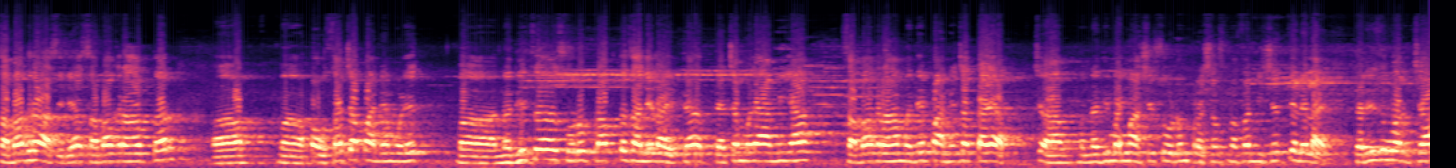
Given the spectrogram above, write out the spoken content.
सभागृह असेल या सभागृहात तर पावसाच्या पाण्यामुळे नदीचं स्वरूप प्राप्त झालेलं आहे. त्या त्याच्यामुळे आम्ही या सभागृहामध्ये पाण्याच्या तळ्यात नदीमध्ये मासे सोडून प्रशासनाचा निषेध केलेला आहे. तरीच वरच्या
